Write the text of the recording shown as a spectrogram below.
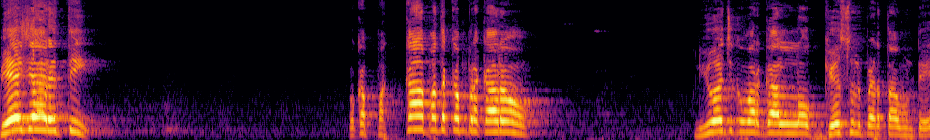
బేజారెత్తి ఒక పక్కా పథకం ప్రకారం నియోజకవర్గాల్లో కేసులు పెడతా ఉంటే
